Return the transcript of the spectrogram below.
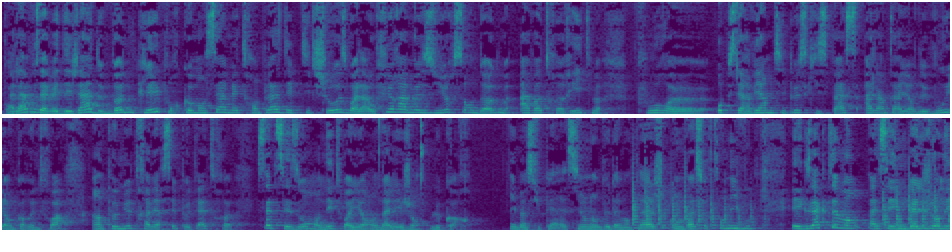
bon. Là, vous avez déjà de bonnes clés pour commencer à mettre en place des petites choses, voilà, au fur et à mesure, sans dogme, à votre rythme, pour euh, observer un petit peu ce qui se passe à l'intérieur de vous et encore une fois, un peu mieux traverser peut-être euh, cette saison en nettoyant, en allégeant le corps. Eh bien super. Et si on en veut davantage, on va sur ton e-book. Exactement. Passez une belle journée.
